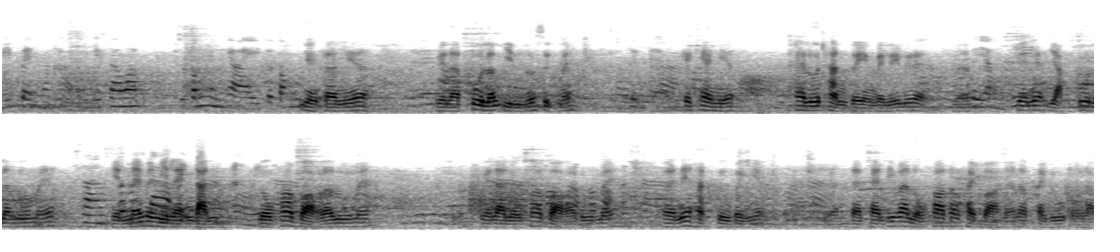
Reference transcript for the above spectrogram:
ไม่เป็นนะคะไม่ทราบว่าจะต้องยังไงจะต้องรู้อย่างสึกตอนเนี้ยเวลาพูดแล้วอินรู้สึกไหมรู้สึกค่ะแค่แค่เนี้ยแค่รู้ทันตัวเองไปเรื่อยๆนะแต่อย่างที่เนี่ยเนี่ยอยากพูดแล้วรู้ไหมทราบเห็นไหมมันมีแรงดันเออไม่หลวงพ่อทราบอกแล้วรู้ไหม เวลาหลวงพ่อบอกอะรู้ไหมเออเนี่ยหัดดูไปเงี้ยนะแต่แทนที่ว่าหลวงพ่อต้องคอยบอกนะเราคอยรู้ของเรา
